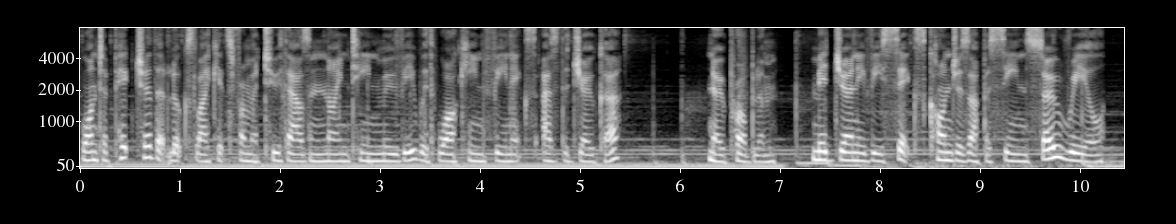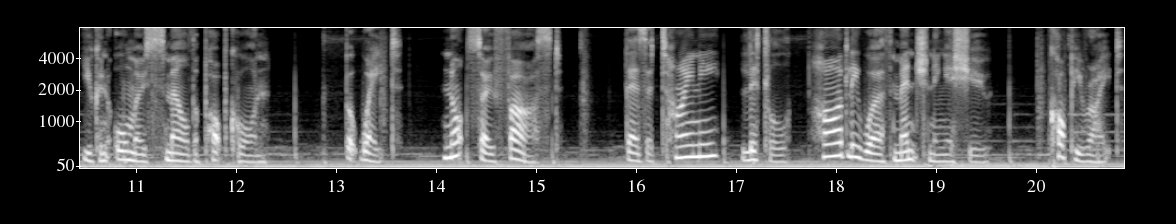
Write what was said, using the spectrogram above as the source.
Want a picture that looks like it's from a 2019 movie with Joaquin Phoenix as the Joker? No problem. Midjourney V6 conjures up a scene so real you can almost smell the popcorn. But wait, not so fast. There's a tiny, little, hardly worth mentioning issue copyright.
